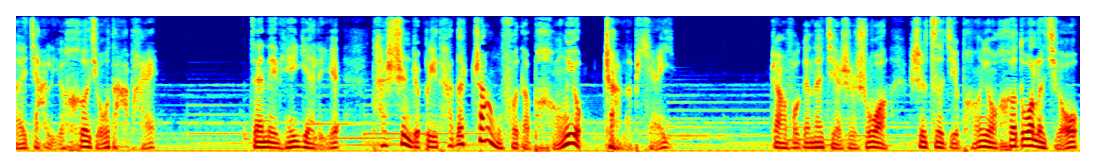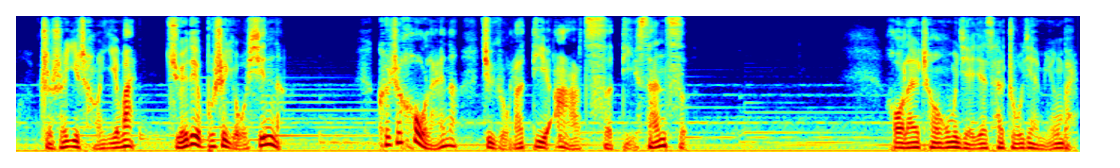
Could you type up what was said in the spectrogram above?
来家里喝酒打牌。在那天夜里，她甚至被她的丈夫的朋友占了便宜。丈夫跟她解释说，是自己朋友喝多了酒，只是一场意外，绝对不是有心的。可是后来呢，就有了第二次、第三次。后来陈红姐姐才逐渐明白，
